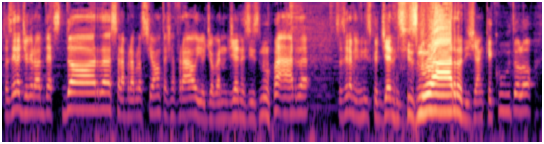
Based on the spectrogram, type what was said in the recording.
Stasera giocherò a Death's Door. Sarà per la prossima volta, Ciafrao. Io gioco a Genesis Noir. Stasera mi finisco Genesis Noir, dice anche Cutolo.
